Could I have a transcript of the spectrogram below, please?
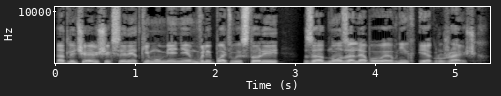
отличающихся редким умением влипать в истории, заодно заляпывая в них и окружающих.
